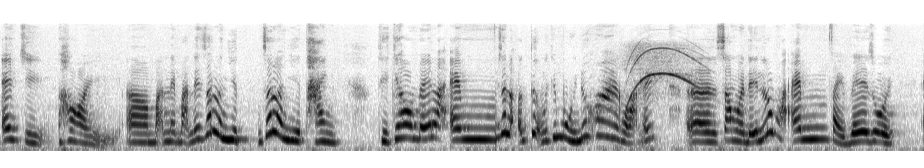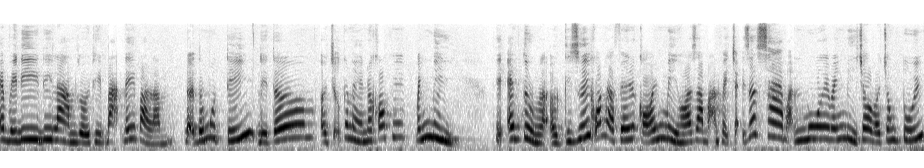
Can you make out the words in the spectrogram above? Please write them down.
em chỉ hỏi à, bạn này bạn ấy rất là nhiệt rất là nhiệt thành thì cái hôm đấy là em rất là ấn tượng với cái mùi nước hoa của bạn ấy. Ờ, xong rồi đến lúc mà em phải về rồi em phải đi đi làm rồi thì bạn ấy bảo là đợi tớ một tí để tớ ở chỗ cái này nó có cái bánh mì. Thì em tưởng là ở cái dưới quán cà phê nó có bánh mì hóa ra bạn phải chạy rất xa bạn mua cái bánh mì cho vào trong túi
